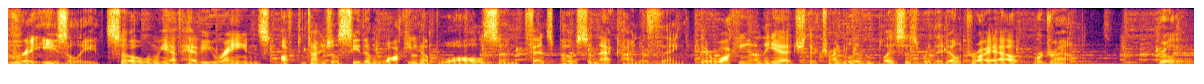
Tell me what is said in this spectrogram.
very easily. So when we have heavy rains, oftentimes you'll see them walking up walls and fence posts and that kind of thing. They're walking on the edge. They're trying to live in places where they don't dry out or drown. Brilliant.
